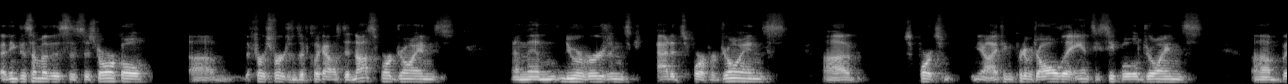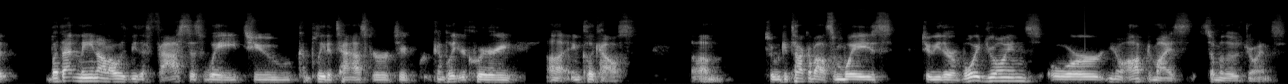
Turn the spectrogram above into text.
I think that some of this is historical. Um, the first versions of ClickHouse did not support joins. And then newer versions added support for joins. Uh, supports, you know, I think pretty much all the ANSI SQL joins. Um, but but that may not always be the fastest way to complete a task or to complete your query uh, in ClickHouse. Um, so we could talk about some ways to either avoid joins or you know optimize some of those joins.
